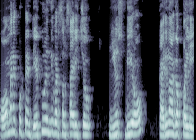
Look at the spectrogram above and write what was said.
Omanakuttan Raghu എന്നിവർ സംസാരിച്ചു. News bureau Karunagappally.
